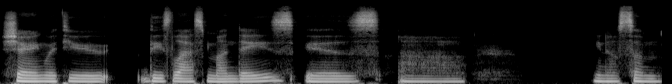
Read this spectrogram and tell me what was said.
sharing with you these last Mondays is, uh, you know, some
